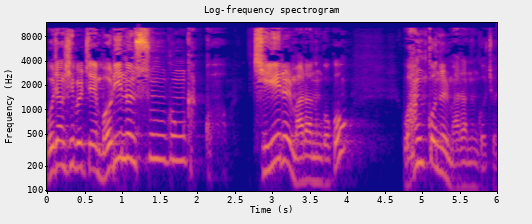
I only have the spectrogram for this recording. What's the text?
5장 11절에 머리는 순금 같고 지혜를 말하는 거고 왕권을 말하는 거죠.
